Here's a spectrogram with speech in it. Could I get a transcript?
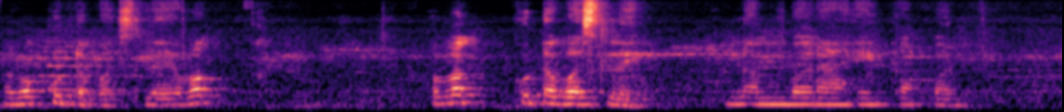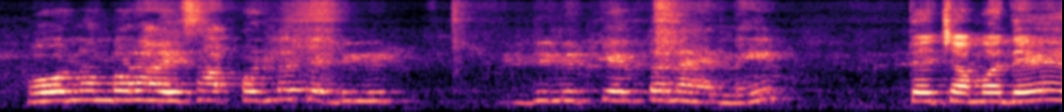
हे बघ कुठं बसलंय हे बघ. बघ कुठं बसलंय. नंबर आहे का पण? हो नंबर आहे. सापडलं ते. डिलीट डिलीट केलं तर नाही त्याच्यामध्ये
